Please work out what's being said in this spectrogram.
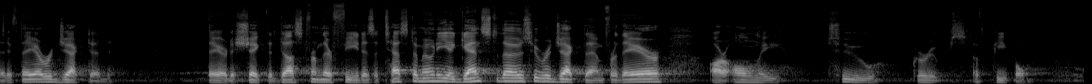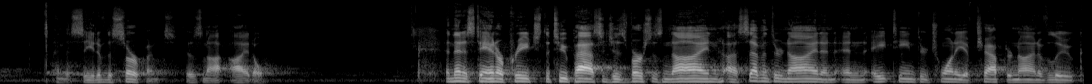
that if they are rejected, they are to shake the dust from their feet as a testimony against those who reject them, for there are only two groups of people, and the seed of the serpent is not idle. And then as Tanner preached the two passages, verses 9, uh, 7 through 9 and, and 18 through 20 of chapter 9 of Luke,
